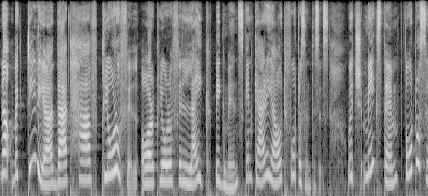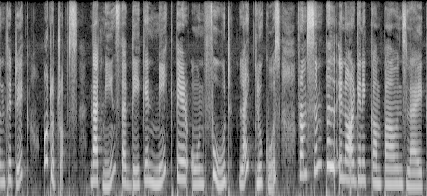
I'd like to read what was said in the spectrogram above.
Now, bacteria that have chlorophyll or chlorophyll-like pigments can carry out photosynthesis, which makes them photosynthetic autotrophs. That means that they can make their own food, like glucose, from simple inorganic compounds like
